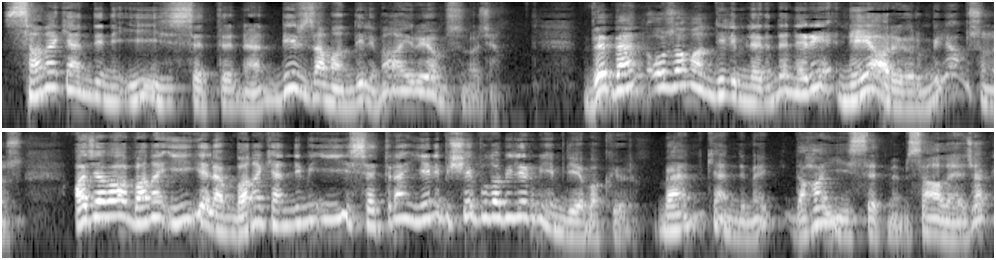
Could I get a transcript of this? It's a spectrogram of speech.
sana kendini iyi hissettiren bir zaman dilimi ayırıyor musun hocam? Ve ben o zaman dilimlerinde nereye, neyi arıyorum biliyor musunuz? Acaba bana iyi gelen, bana kendimi iyi hissettiren yeni bir şey bulabilir miyim diye bakıyorum. Ben kendime daha iyi hissetmemi sağlayacak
